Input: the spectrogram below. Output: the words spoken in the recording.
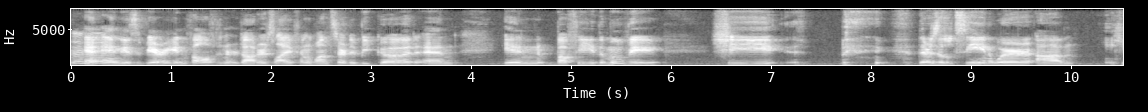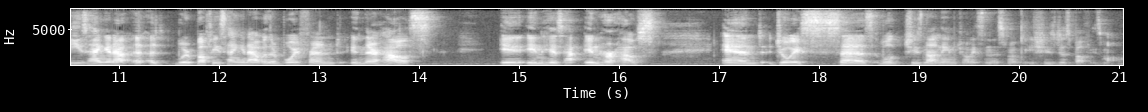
Mhm. and, and is very involved in her daughter's life and wants her to be good. And in Buffy the movie, she there's a scene where um, he's hanging out, uh, uh, where Buffy's hanging out with her boyfriend in their house, in, in his ha- in her house, and Joyce says, "Well, she's not named Joyce in this movie. She's just Buffy's mom."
